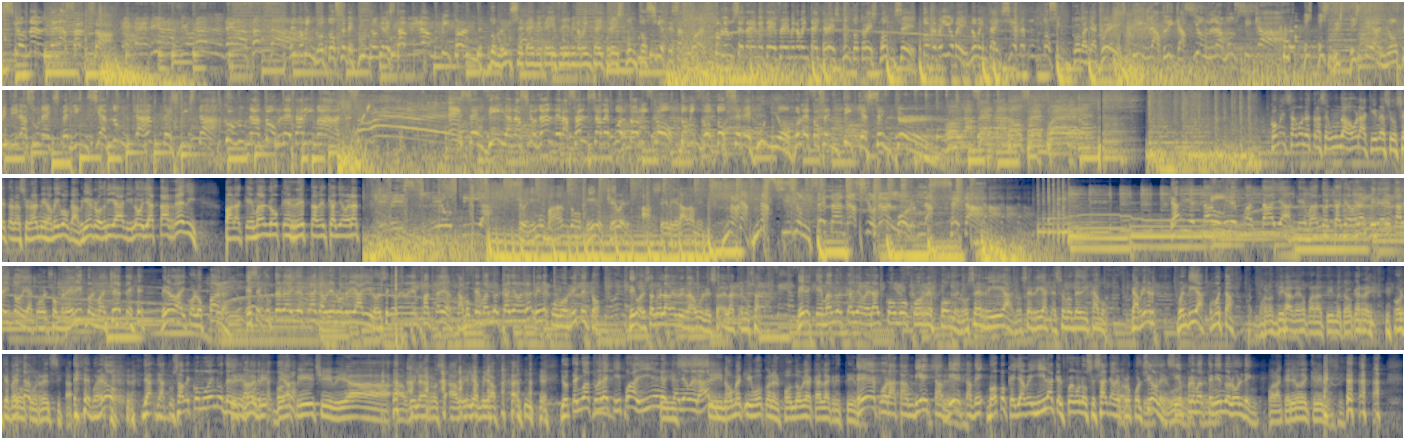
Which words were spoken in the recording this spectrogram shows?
Nacional de la Salsa. Este es el Día Nacional de la Salsa. El domingo 12 de junio en el Estadio Irán Beaturn. WZMTFM 93.7 San Juan. WZMTFM 93.3 Ponce. WIOB 97.5 Mayagüez. Y la aplicación La Música. Este año vivirás una experiencia nunca antes vista con una doble tarima. Es el Día Nacional de la Salsa de Puerto Rico. Domingo 12 de junio. Boletos en Ticket Center. Comenzamos nuestra segunda hora aquí en Nación Z Nacional, mis amigos. Gabriel Rodríguez Aguiló ya está ready para quemar lo que resta del cañaveral. Él es Leo Díaz. Que venimos bajando, mire, chévere, aceleradamente. Na- Nación Z Nacional por la Z. Y ahí estamos, mire en pantalla, quemando el cañaveral. Mire, esta ley todavía con el sombrerito, el machete. Míralo ahí, con los panas. Ese que usted ve ahí detrás, Gabriel Rodríguez Aguilo, ese que me ve en pantalla. Estamos quemando el cañaveral, mire, con gorrita y todo. Digo, esa no es la de Luis Raúl, esa es la que lo saca. Mire, quemando el cañaveral como corresponde. No se ría, no se ría, que a eso nos dedicamos. Gabriel, buen día, ¿cómo estás? Buenos días, Leo, para ti. Me tengo que reír. Porque Por esta- ocurrencia. bueno, ya, ya tú sabes cómo es, nos Sí, dedicamos no, vi, a estas vi a. Pichi, vi a, a William, Ros- a William Villafañe. Yo tengo a todo el equipo ahí en el Y cañaveral. Si no me equivoco, en el fondo vi a Carla Cristina. Eh, por ahí también, también, Sí. también. Bueno, porque ella vigila que el fuego no se salga de Por- proporciones, sí, seguro, siempre manteniendo el orden. Por aquello del clima, sí.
